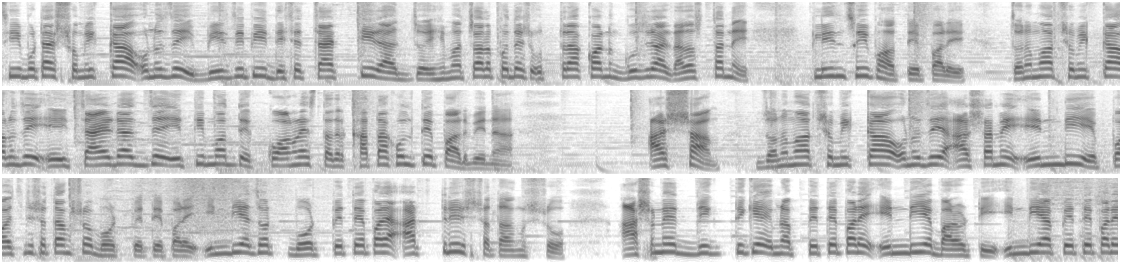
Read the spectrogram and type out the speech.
সি ভোটার সমীক্ষা অনুযায়ী বিজেপি দেশের চারটি রাজ্য, হিমাচল প্রদেশ, উত্তরাখণ্ড, গুজরাট, রাজস্থানে ক্লিন সুইপ হতে পারে। জনমত সমীক্ষা অনুযায়ী এই চার রাজ্যে ইতিমধ্যে কংগ্রেস তাদের খাতা খুলতে পারবে না। আসাম জনমত সমীক্ষা অনুযায়ী আসামে এনডিএ পঁয়ত্রিশ শতাংশ ভোট পেতে পারে। ইন্ডিয়া জোট ভোট পেতে পারে আটত্রিশ শতাংশ। আসনের দিক থেকে আমরা পেতে পারে এনডিএ বারোটি, ইন্ডিয়া পেতে পারে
